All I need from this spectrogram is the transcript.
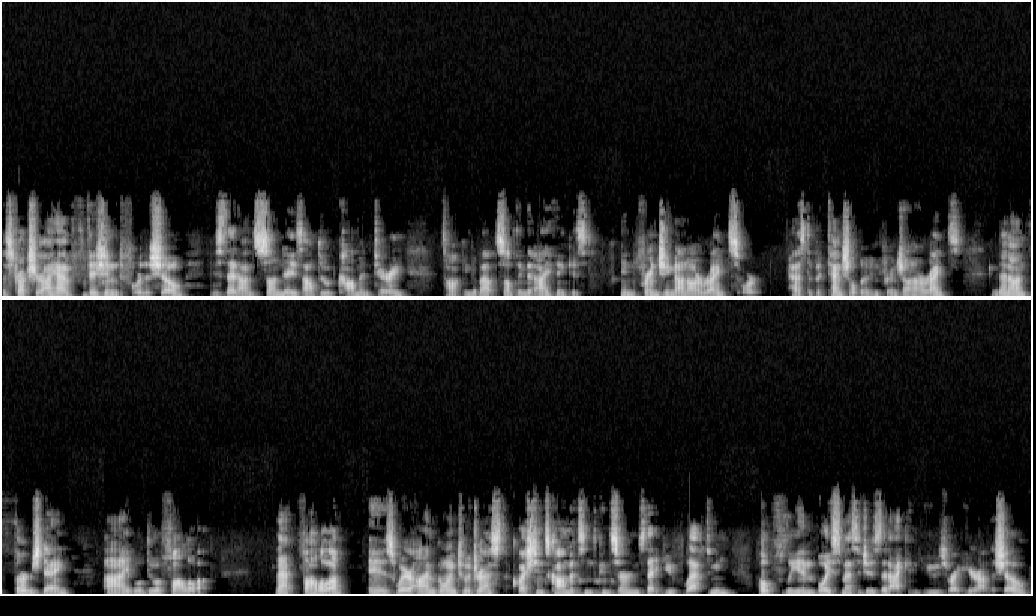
The structure I have visioned for the show is that on Sundays I'll do a commentary talking about something that I think is infringing on our rights or has the potential to infringe on our rights. And then on Thursday, I will do a follow up. That follow up is where I'm going to address the questions, comments, and concerns that you've left me, hopefully in voice messages that I can use right here on the show.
